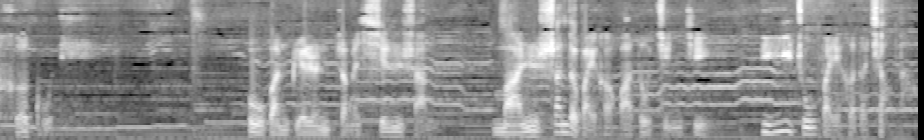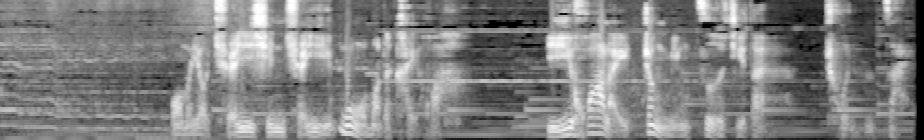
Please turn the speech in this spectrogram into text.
合谷地。不管别人怎么欣赏，满山的百合花都谨记第一株百合的教导。我们要全心全意、默默的开花，以花来证明自己的存在。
